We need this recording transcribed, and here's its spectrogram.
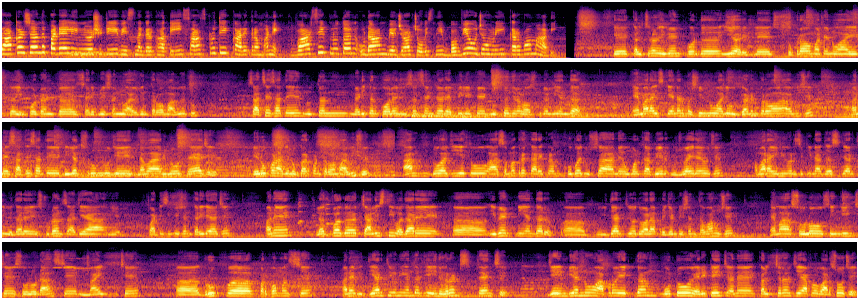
Sakarchand Patel university, Visnagar ખાતે સાંસ્કૃતિક કાર્યક્રમ અને વાર્ષિક નૂતન ઉડાન બે હજાર ચોવીસની ભવ્ય ઉજવણી કરવામાં આવી. કે cultural event for the year એટલે છોકરાઓ માટેનું આ એક ઇમ્પોર્ટન્ટ સેલિબ્રેશનનું આયોજન કરવામાં આવ્યું હતું. સાથે સાથે Nutan medical college research centre affiliated Nutan general હોસ્પિટલની અંદર એમઆરઆઈ સ્કેનર મશીનનું આજે ઉદ્ઘાટન કરવામાં આવ્યું છે. અને સાથે સાથે ડિલક્સ રૂમનું જે નવા રિનોવેટ થયા છે એનું પણ આજે લોકાર્પણ કરવામાં આવ્યું છે. આમ જોવા જઈએ તો આ સમગ્ર કાર્યક્રમ ખૂબ જ ઉત્સાહ અને ઉમળકાભેર ઉજવાઈ રહ્યો છે. અમારા યુનિવર્સિટીના દસ હજારથી વધારે સ્ટુડન્ટ્સ આજે આ પાર્ટિસિપેશન કરી રહ્યા છે. અને લગભગ ચાલીસથી વધારે ઇવેન્ટની અંદર વિદ્યાર્થીઓ દ્વારા પ્રેઝન્ટેશન થવાનું છે. એમાં સોલો સિંગિંગ છે, સોલો ડાન્સ છે, માઇક છે ગ્રુપ પરફોર્મન્સ છે. અને વિદ્યાર્થીઓની અંદર જે ઇનહરન્ટ સ્ટ્રેન્થ છે જે ઇન્ડિયનનું આપણો એકદમ મોટો હેરિટેજ અને કલ્ચરલ જે આપણો વારસો છે,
